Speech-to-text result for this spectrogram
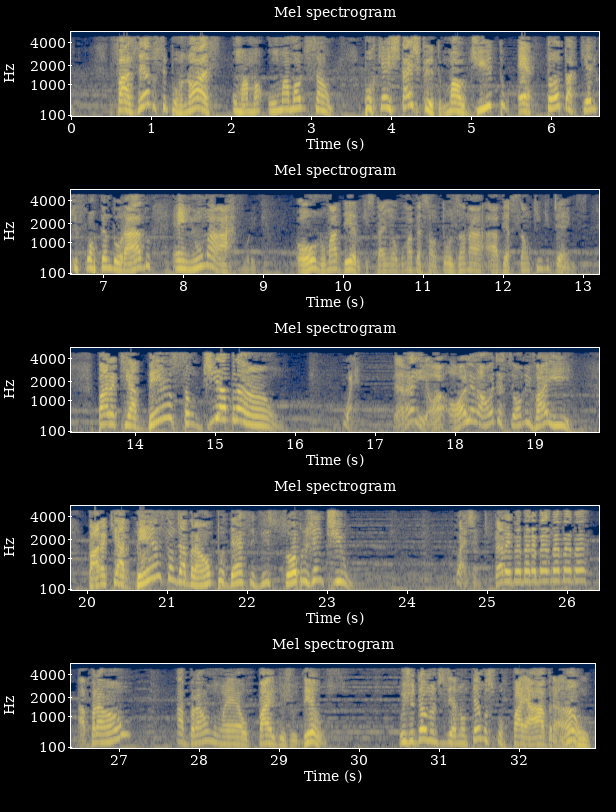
fazendo-se por nós uma, uma maldição. Porque está escrito: Maldito é todo aquele que for pendurado em uma árvore, ou no madeiro, que está em alguma versão. Estou usando a, a versão King James. Para que a bênção de Abraão. Ué, peraí, olha aonde esse homem vai ir. Para que a bênção de Abraão pudesse vir sobre o gentil. Ué, gente, peraí, peraí, peraí, peraí, peraí. Abraão, Abraão não é o pai dos judeus? O judeu não dizia, não temos por pai a Abraão?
